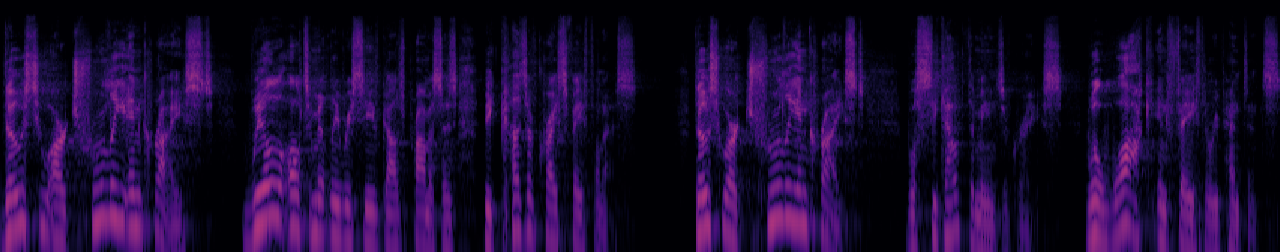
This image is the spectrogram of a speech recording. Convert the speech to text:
Those who are truly in Christ will ultimately receive God's promises because of Christ's faithfulness. Those who are truly in Christ will seek out the means of grace, will walk in faith and repentance.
